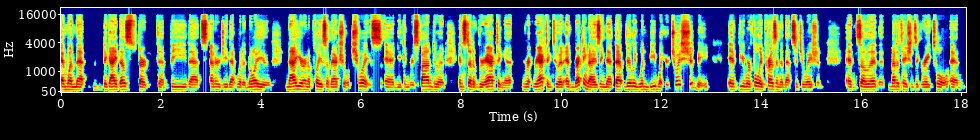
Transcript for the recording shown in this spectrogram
And when that the guy does start to be that energy that would annoy you, now you're in a place of actual choice, and you can respond to it instead of reacting it, re reacting to it, and recognizing that that really wouldn't be what your choice should be if you were fully present in that situation. And so that, that meditation is a great tool. And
